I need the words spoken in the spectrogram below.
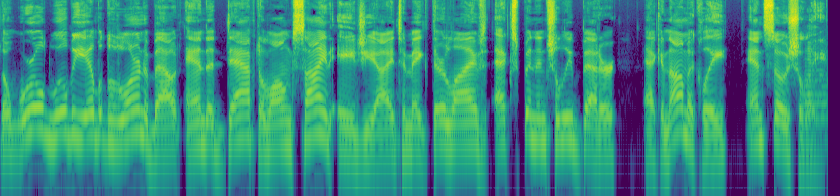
the world will be able to learn about and adapt alongside AGI to make their lives exponentially better economically and socially.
